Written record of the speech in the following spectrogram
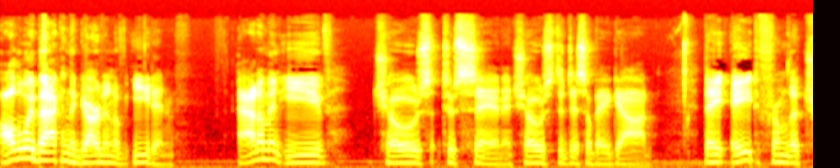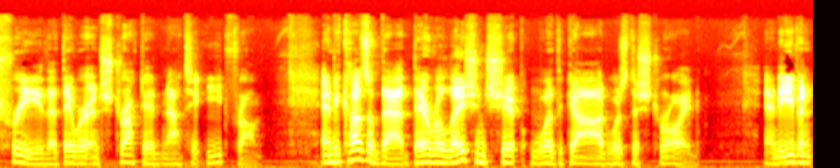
all the way back in the Garden of Eden, Adam and Eve chose to sin and chose to disobey God. They ate from the tree that they were instructed not to eat from. And because of that, their relationship with God was destroyed. And even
